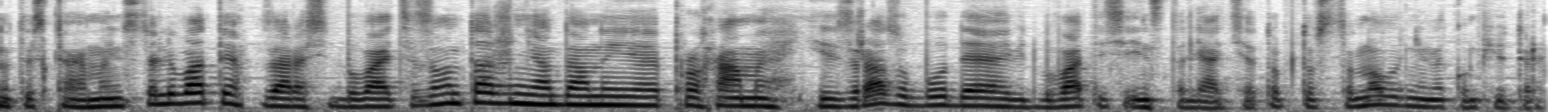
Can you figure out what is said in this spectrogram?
Натискаємо інсталювати. Зараз відбувається завантаження даної програми і зразу буде відбуватися інсталяція, тобто встановлення на комп'ютер.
